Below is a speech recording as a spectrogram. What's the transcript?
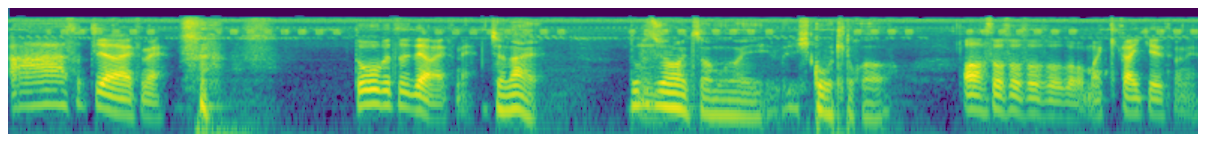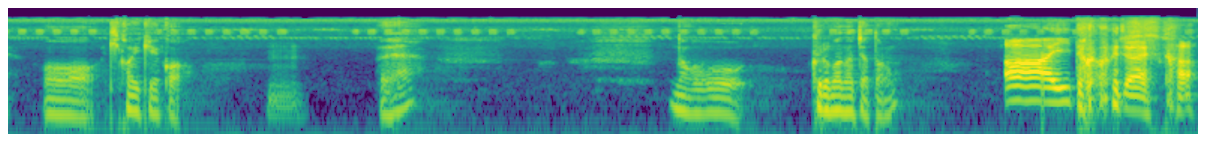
ああ、そっちじゃないですね。動物ではないですね。じゃない。動物じゃないって言ったらもう何？飛行機とか。ああ、そうそうそうそうそう。まあ、機械系ですよね。ああ、機械系か。うん。え？なんかこう、車になっちゃったの？ああ、いいとこじゃないですか。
